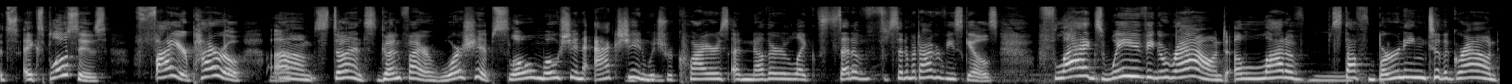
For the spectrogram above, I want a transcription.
It's explosives, fire, pyro, um, stunts, gunfire, warships, slow motion action, mm-hmm. which requires another like set of cinematography skills, flags waving around, a lot of mm. stuff burning to the ground.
